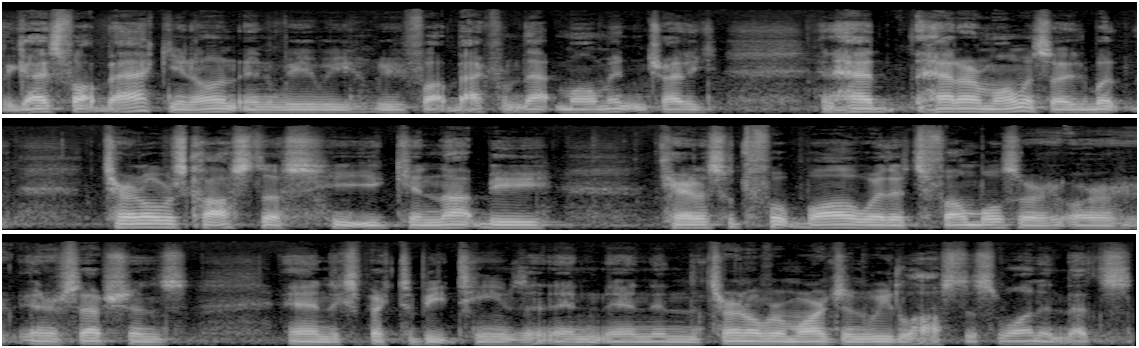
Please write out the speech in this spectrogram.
the guys fought back, you know, and, and, we, we, we fought back from that moment and tried to and had had our moments. But turnovers cost us. You, you cannot be careless with the football, whether it's fumbles or, or interceptions, and expect to beat teams. And, and, and in the turnover margin, we lost this one, and that's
